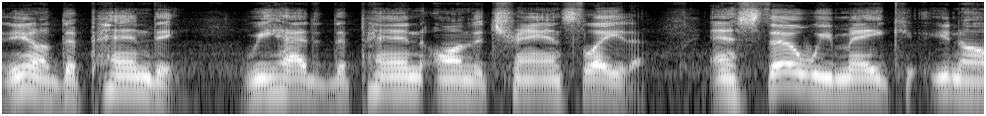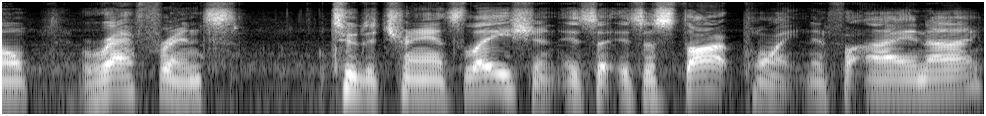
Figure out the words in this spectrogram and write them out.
you know, depending. We had to depend on the translator. And still we make, you know, reference to the translation. It's a, it's a start point. And for I and I,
